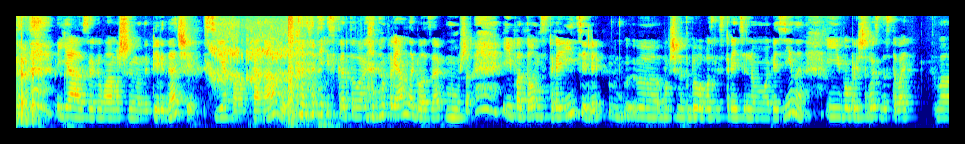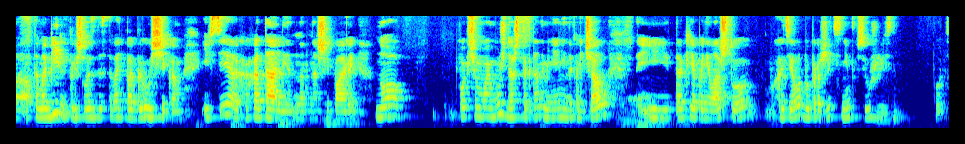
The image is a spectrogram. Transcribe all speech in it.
я завела машину на передаче, съехала в канаву, из которой прямо на глазах мужа. И потом строители, в общем, это было возле строительного магазина, и его пришлось доставать автомобиль пришлось доставать погрузчикам, и все хохотали над нашей парой. Но, в общем, мой муж даже тогда на меня не накричал, и так я поняла, что хотела бы прожить с ним всю жизнь. Вот.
